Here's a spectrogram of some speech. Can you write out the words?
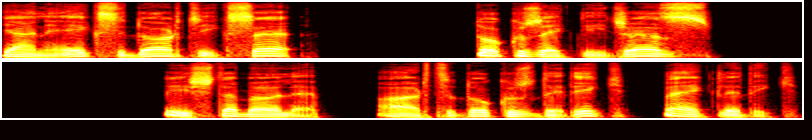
Yani eksi 4x'e 9 ekleyeceğiz. İşte böyle. Artı 9 dedik ve ekledik.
